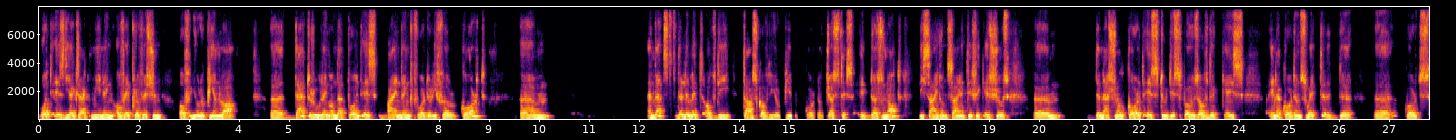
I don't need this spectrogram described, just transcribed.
what is the exact meaning of a provision of European law? Uh, that ruling on that point is binding for the referral court. Um, and that's the limit of the task of the European Court of Justice. It does not decide on scientific issues. Um, the national court is to dispose of the case in accordance with uh, the uh, court's,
